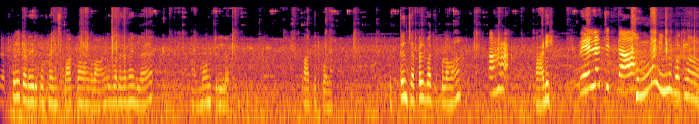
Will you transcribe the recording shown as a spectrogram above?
செப்பல் கடை இருக்குது ஃப்ரெண்ட்ஸ் பார்க்கலாம் வாங்க. வாங்க போகிறதெல்லாம் இல்லை. அமௌண்ட் இல்லை. பார்த்துட்டு போகலாம் எத்தனை செப்பல் பார்த்துட்டு போகலாமா சித்தா. சும்மா நின்று பார்க்கலாம்.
